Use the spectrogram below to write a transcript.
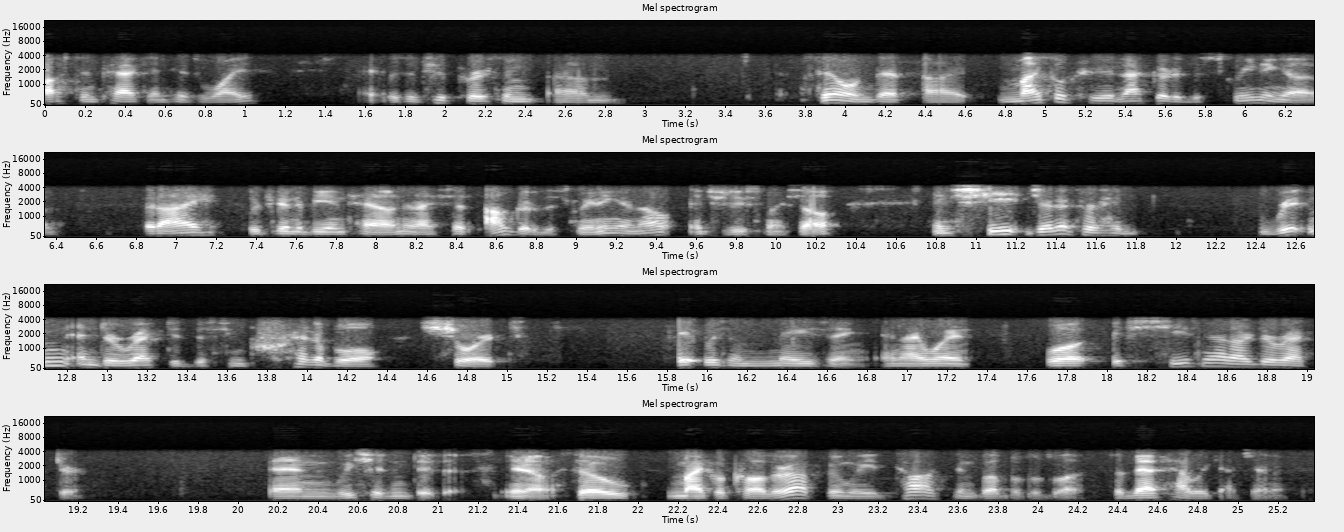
Austin Peck and his wife. It was a two-person um, film that uh, Michael could not go to the screening of, but I was going to be in town, and I said I'll go to the screening and I'll introduce myself. And she, Jennifer, had written and directed this incredible short. It was amazing, and I went, well, if she's not our director, then we shouldn't do this, you know. So Michael called her up, and we talked, and blah blah blah blah. So that's how we got Jennifer,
